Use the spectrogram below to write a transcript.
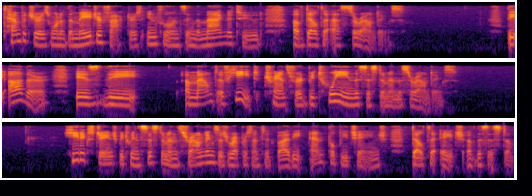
temperature is one of the major factors influencing the magnitude of delta S surroundings. The other is the amount of heat transferred between the system and the surroundings. Heat exchange between the system and the surroundings is represented by the enthalpy change, delta H, of the system.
